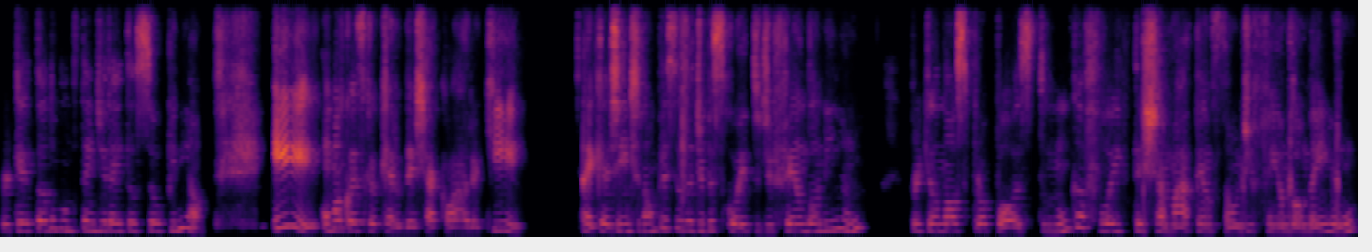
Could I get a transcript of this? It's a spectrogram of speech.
porque todo mundo tem direito à sua opinião. E uma coisa que eu quero deixar claro aqui é que a gente não precisa de biscoito de fandom nenhum porque o nosso propósito nunca foi ter chamar atenção de fandom nenhum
